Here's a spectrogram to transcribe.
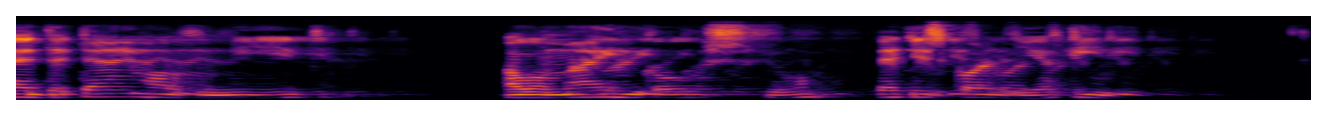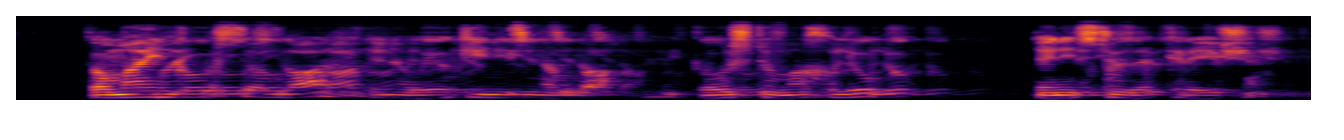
at the time of need our mind goes to, that is called yaqeen. Our mind goes to Allah, then our yaqeen is in Allah. It goes to makhluk, then it's to the creation.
